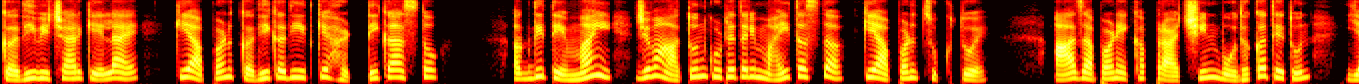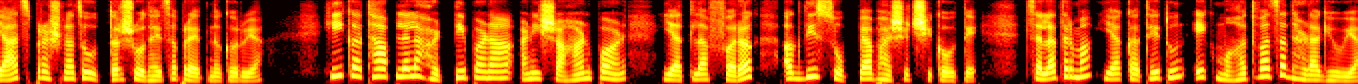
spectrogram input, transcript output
कधी विचार केलाय की आपण कधी कधी इतके हट्टी का असतो? अगदी तेव्हाही जेव्हा आतून कुठेतरी माहीत असतं की आपण चुकतोय आज आपण एका प्राचीन बोधकथेतून याच प्रश्नाचं उत्तर शोधायचा प्रयत्न करूया. ही कथा आपल्याला हट्टीपणा आणि शहाणपण यातला फरक अगदी सोप्या भाषेत शिकवते. चला तर मग या कथेतून एक महत्त्वाचा धडा घेऊया.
